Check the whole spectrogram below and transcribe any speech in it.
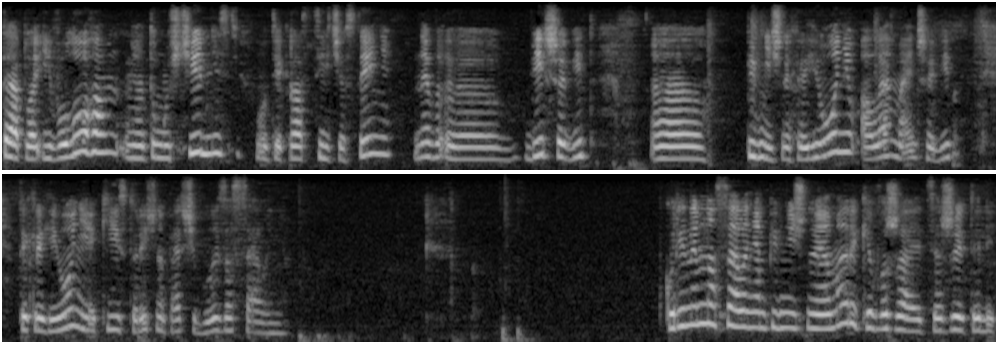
тепла і волога, тому щільність, от якраз в цій частині, не більше від північних регіонів, але менше від тих регіонів, які історично перші були заселені. Корінним населенням Північної Америки вважаються жителі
